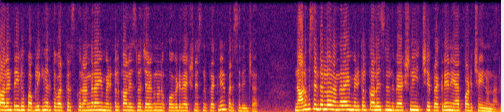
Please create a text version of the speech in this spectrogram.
వాలంటీర్లు పబ్లిక్ హెల్త్ వర్కర్స్కు రంగరాయ మెడికల్ కాలేజ్లో జరగనున్న కోవిడ్ వ్యాక్సినేషన్ ప్రక్రియను పరిశీలించారు. నాలుగు సెంటర్లో రంగరాయ మెడికల్ కాలేజ్ నుండి వ్యాక్సిన్ ఇచ్చే ప్రక్రియను ఏర్పాటు చేయనున్నారు.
